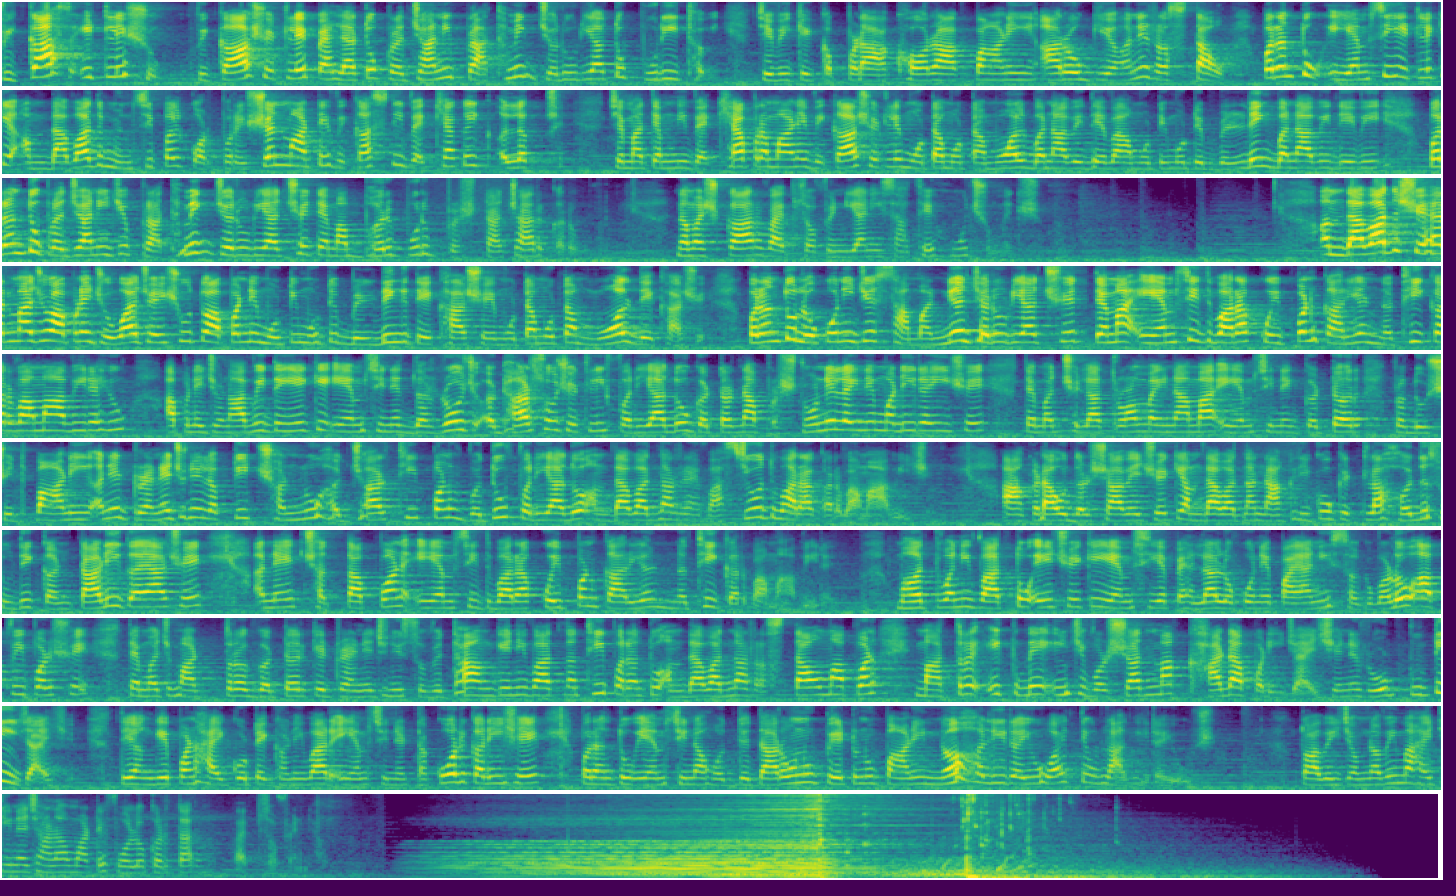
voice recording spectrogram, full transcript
વિકાસ એટલે શું? વિકાસ એટલે પહેલાં તો પ્રજાની પ્રાથમિક જરૂરિયાતો પૂરી થવી, જેવી કે કપડાં, ખોરાક, પાણી, આરોગ્ય અને રસ્તાઓ. પરંતુ એએમસી એટલે કે અમદાવાદ મ્યુનિસિપલ કોર્પોરેશન માટે વિકાસની વ્યાખ્યા કંઈક અલગ છે. જેમાં તેમની વ્યાખ્યા પ્રમાણે વિકાસ એટલે મોટા મોટા મોલ બનાવી દેવા, મોટી મોટી બિલ્ડિંગ બનાવી દેવી. પરંતુ પ્રજાની જે પ્રાથમિક જરૂરિયાત છે તેમાં ભરપૂર ભ્રષ્ટાચાર કરવો. નમસ્કાર, વાઇબ્સ ઓફ ઇન્ડિયાની સાથે હું છું મિક્ષુ અમદાવાદ શહેરમાં જો આપણે જોવા જઈશું તો આપણને મોટી મોટી બિલ્ડિંગ દેખાશે, મોટા મોટા મોલ દેખાશે. પરંતુ લોકોની જે સામાન્ય જરૂરિયાત છે, તેમાં એએમસી દ્વારા કોઈ પણ કાર્ય નથી કરવામાં આવી રહ્યું. આપણે જણાવી દઈએ કે એએમસીને દરરોજ અઢારસો જેટલી ફરિયાદો ગટરના પ્રશ્નોને લઈને મળી રહી છે. તેમજ છેલ્લા ત્રણ મહિનામાં એએમસીને ગટર, પ્રદૂષિત પાણી અને ડ્રેનેજને લગતી છન્નું હજારથી પણ વધુ ફરિયાદો અમદાવાદના રહેવાસીઓ દ્વારા કરવામાં આવી છે. આંકડાઓ દર્શાવે છે કે અમદાવાદના નાગરિકો કેટલા હદ સુધી કંટાળી ગયા છે અને છતાં પણ એએમસી દ્વારા કોઈ પણ કાર્ય નથી કરવામાં આવી રહ્યું. મહત્વની વાત તો એ છે કે એમસીએ પહેલાં લોકોને પાયાની સગવડો આપવી પડશે. તેમજ માત્ર ગટર કે ડ્રેનેજની સુવિધા અંગેની વાત નથી, પરંતુ અમદાવાદના રસ્તાઓમાં પણ માત્ર એક બે ઇંચ વરસાદમાં ખાડા પડી જાય છે અને રોડ તૂટી જાય છે. તે અંગે પણ હાઈકોર્ટે ઘણીવાર એએમસીને ટકોર કરી છે. પરંતુ એએમસીના હોદ્દેદારોનું પેટનું પાણી ન હલી રહ્યું હોય તેવું લાગી રહ્યું છે. તો આવી જ નવી માહિતીને જાણવા માટે ફોલો કરતા રહો વેબ્સ ઓફ ઇન્ડિયા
